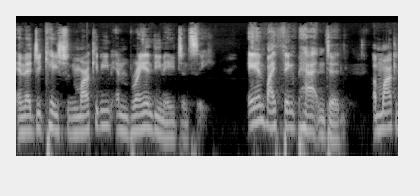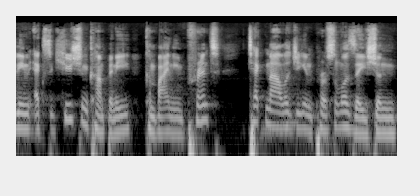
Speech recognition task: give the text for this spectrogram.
an education marketing and branding agency, and by Think Patented, a marketing execution company combining print, technology, and personalization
